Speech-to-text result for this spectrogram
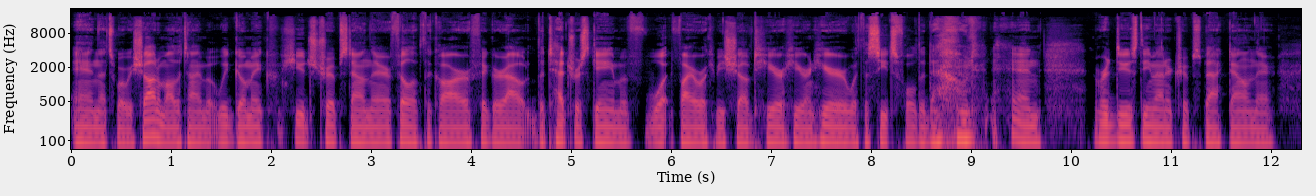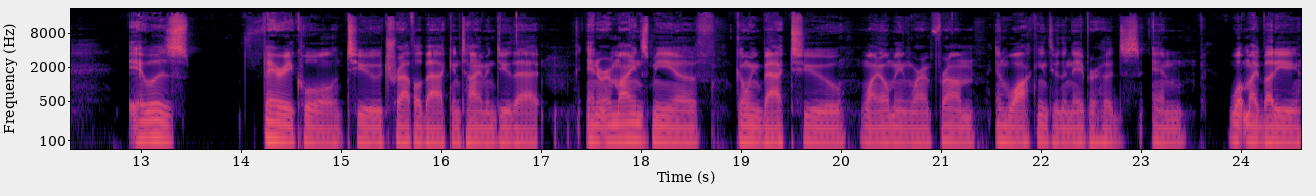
and that's where we shot them all the time. But we'd go make huge trips down there, fill up the car, figure out the Tetris game of what firework could be shoved here, here, and here with the seats folded down, and reduce the amount of trips back down there. It was very cool to travel back in time and do that, and it reminds me of going back to Wyoming, where I'm from, and walking through the neighborhoods and what my buddy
